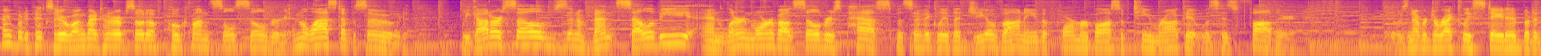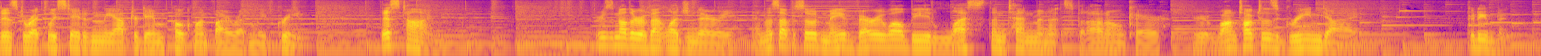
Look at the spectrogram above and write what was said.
Buddy Pixel here. Welcome back to another episode of Pokemon Soul Silver. In the last episode, we got ourselves an event Celebi and learned more about Silver's past, specifically that Giovanni, the former boss of Team Rocket, was his father. It was never directly stated, but it is directly stated in the aftergame of Pokemon Fire Red and Leaf Green. This time, there's another event legendary, and this episode may very well be less than 10 minutes, but I don't care. Want to talk to this green guy. Good evening.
